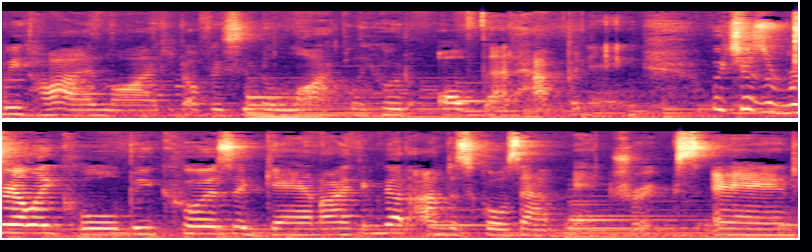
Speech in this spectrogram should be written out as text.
we highlighted obviously the likelihood of that happening, which is really cool because again I think that underscores our metrics. And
